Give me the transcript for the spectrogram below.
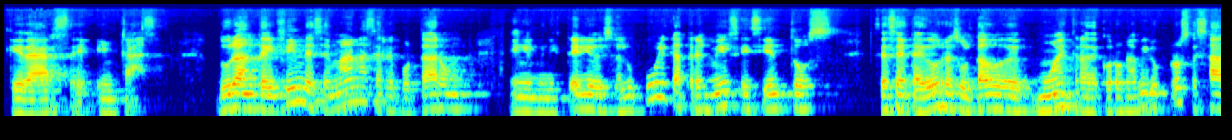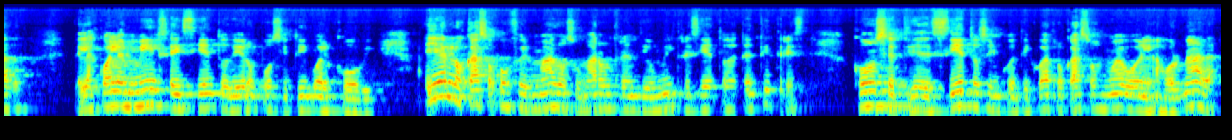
quedarse en casa. Durante el fin de semana se reportaron en el Ministerio de Salud Pública 3.662 resultados de muestras de coronavirus procesados, de las cuales 1.600 dieron positivo al COVID. Ayer los casos confirmados sumaron 31.373 con 754 casos nuevos en la jornada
